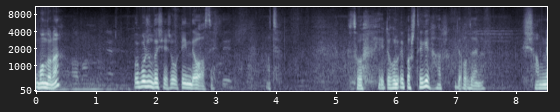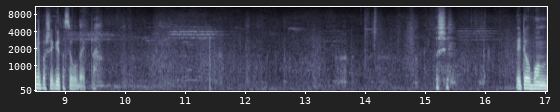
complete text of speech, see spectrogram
বন্ধ না? ওই পর্যন্ত শেষ, ও টিন দেওয়া আছে। আচ্ছা। তো এটা হলো এই পাশ থেকে আর যাওয়া যায় না। সামনে এই পাশে গেট আছে বোধহয় একটা। আসে। এটাও বন্ধ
